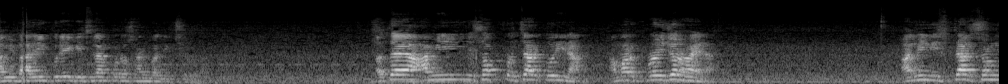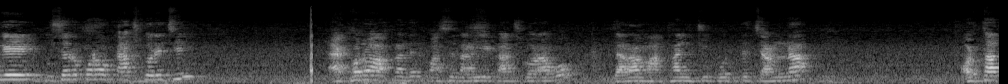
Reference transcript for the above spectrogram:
আমি বাড়ি করে গেছিলাম, কোনো সাংবাদিক ছিল না। অতএব আমি এসব প্রচার করি না, আমার প্রয়োজন হয় না। আমি নিষ্ঠার সঙ্গে কুশের উপরও কাজ করেছি। এখনও আপনাদের পাশে দাঁড়িয়ে কাজ করাবো, যারা মাথা নিচু করতে চান না, অর্থাৎ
